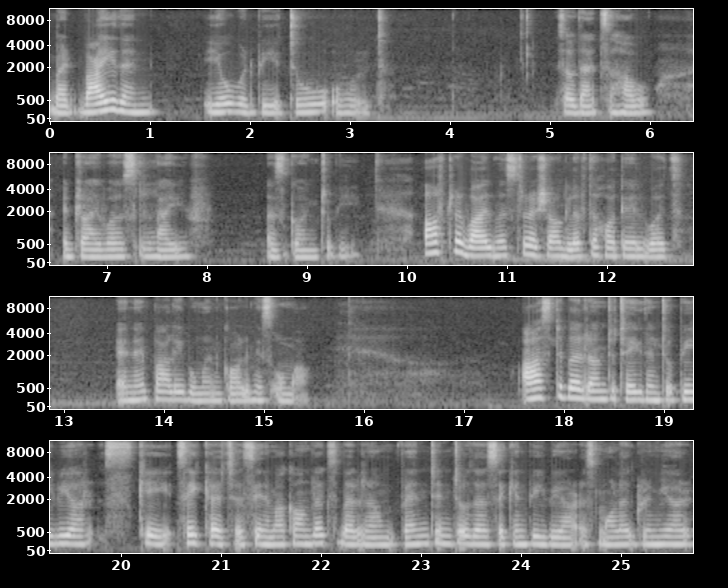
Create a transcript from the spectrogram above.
But by then, you would be too old. So that's how a driver's life is going to be. After a while, Mr. Ashok left the hotel with a Nepali woman called Miss Uma. Asked Balram to take them to PVR Saket cinema complex. Balram went into the second PVR, a smaller, grimier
